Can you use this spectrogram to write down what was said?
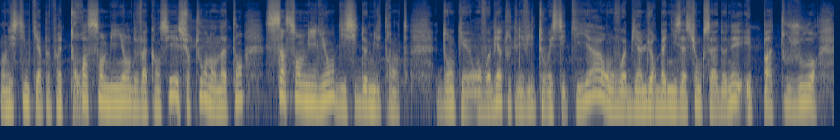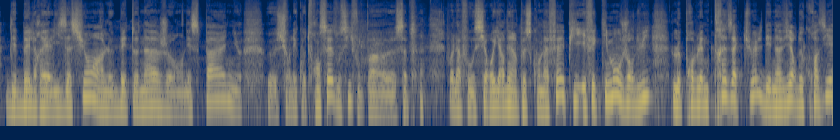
On estime qu'il y a à peu près 300 millions de vacanciers et surtout on en attend 500 millions d'ici 2030. Donc on voit bien toutes les villes touristiques qu'il y a, on voit bien l'urbanisation que ça a donné et pas toujours des belles réalisations. hein. le bétonnage en Espagne, euh, sur les côtes françaises aussi. Il faut pas, euh, voilà, faut aussi regarder un peu ce qu'on a fait. Et puis effectivement aujourd'hui le problème très actuel des navires de croisière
